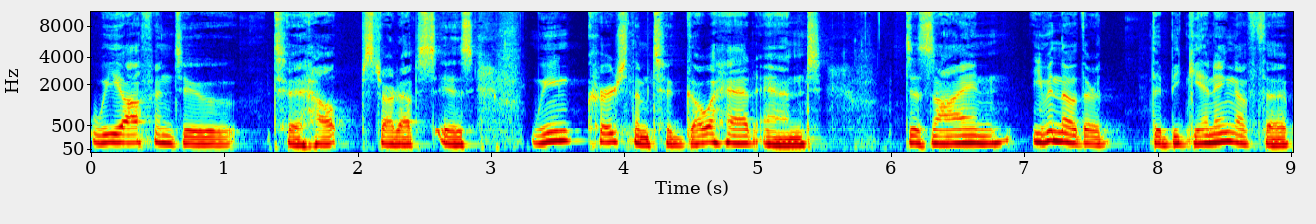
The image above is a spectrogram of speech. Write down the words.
we often do to help startups is we encourage them to go ahead and design, even though they're the beginning of the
